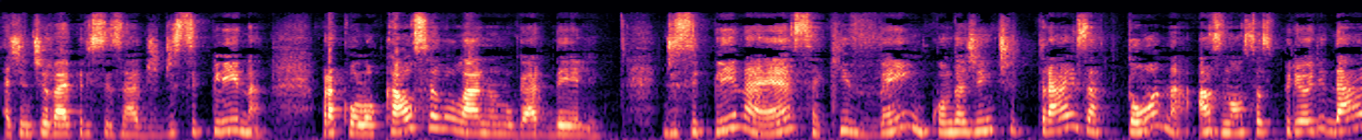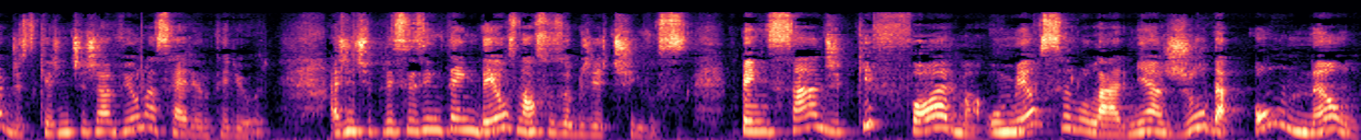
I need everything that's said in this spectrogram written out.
A gente vai precisar de disciplina para colocar o celular no lugar dele. Disciplina essa que vem quando a gente traz à tona as nossas prioridades, que a gente já viu na série anterior. A gente precisa entender os nossos objetivos, pensar de que forma o meu celular me ajuda ou não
